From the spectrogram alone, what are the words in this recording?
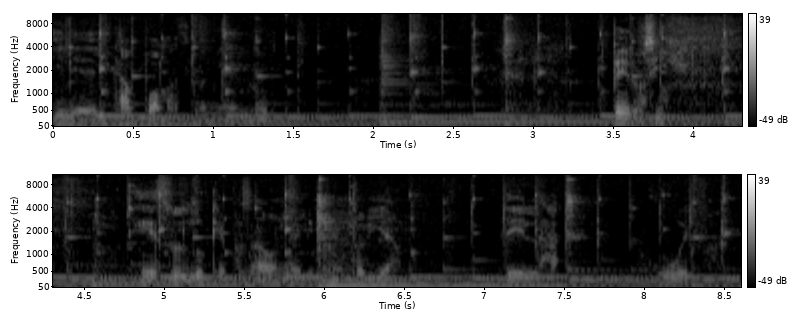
y le dé el campo a Macedonia del Norte. Pero sí, eso es lo que ha pasado en la eliminatoria de la UEFA.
